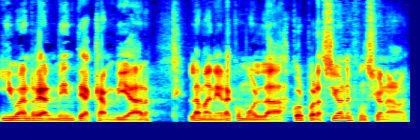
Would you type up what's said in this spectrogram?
iban realmente a cambiar la manera como las corporaciones funcionaban.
